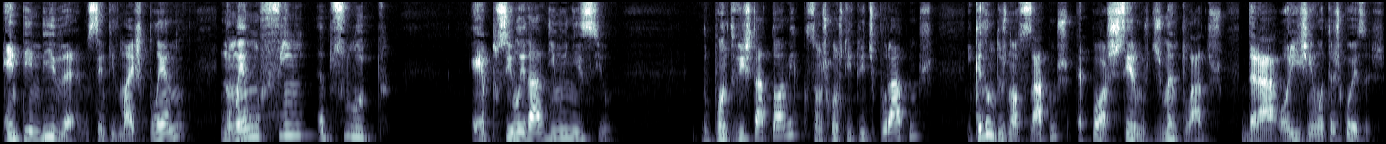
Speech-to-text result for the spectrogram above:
entendida no sentido mais pleno, não é um fim absoluto. É a possibilidade de um início. Do ponto de vista atómico, somos constituídos por átomos e cada um dos nossos átomos, após sermos desmantelados, dará origem a outras coisas.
